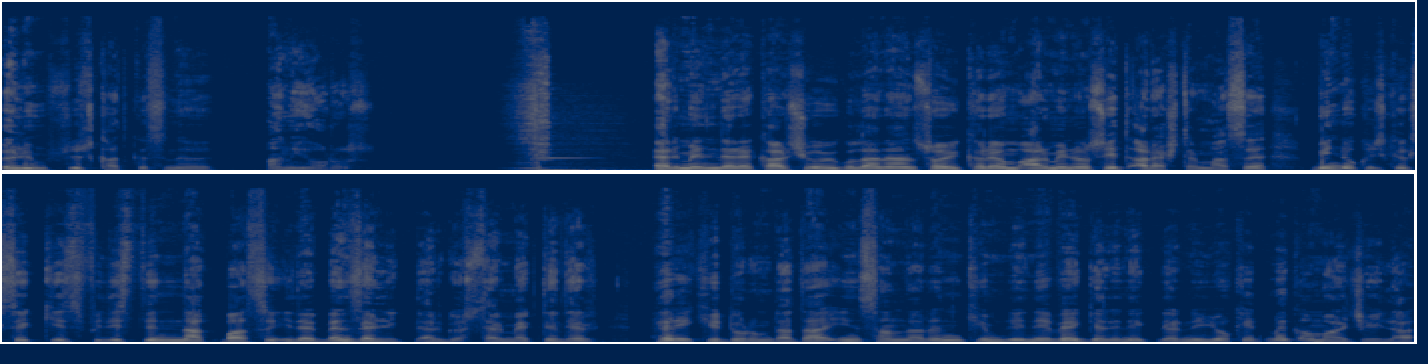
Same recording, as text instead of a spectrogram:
ölümsüz katkısını anıyoruz. Ermenilere karşı uygulanan soykırım Armenosit araştırması 1948 Filistin Nakbası ile benzerlikler göstermektedir. Her iki durumda da insanların kimliğini ve geleneklerini yok etmek amacıyla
